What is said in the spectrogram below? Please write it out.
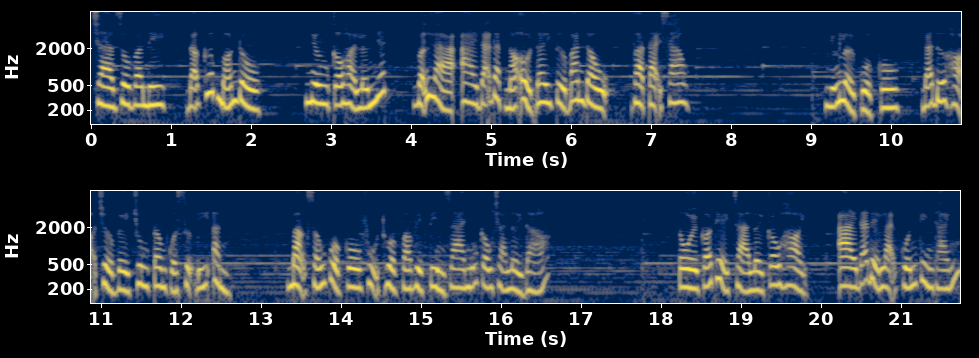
Cha Giovanni đã cướp món đồ, nhưng câu hỏi lớn nhất vẫn là ai đã đặt nó ở đây từ ban đầu và tại sao? Những lời của cô đã đưa họ trở về trung tâm của sự bí ẩn. Mạng sống của cô phụ thuộc vào việc tìm ra những câu trả lời đó. Tôi có thể trả lời câu hỏi ai đã để lại cuốn kinh thánh.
